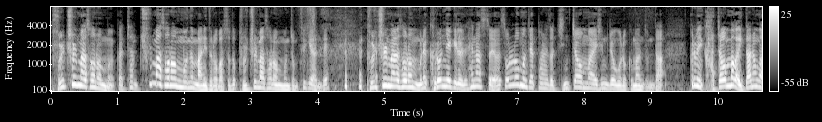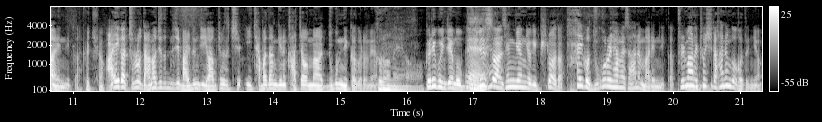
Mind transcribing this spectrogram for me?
불출마 선언문. 그러니까 참 출마 선언문은 많이 들어봤어도 불출마 선언문 좀 특이한데 불출마 선언문에 그런 얘기를 해놨어요. 솔로몬 재판에서 진짜 엄마의 심정으로 그만둔다. 그러면 가짜 엄마가 있다는 거 아닙니까? 그렇죠. 아이가 둘로 나눠지든지 말든지 양쪽에서 이 잡아당기는 가짜 엄마 누굽니까 그러면? 그러네요. 그리고 이제 뭐 네. 무질서한 네. 생명력이 필요하다. 다 이거 누구를 향해서 하는 말입니까? 불만을 음. 표시를 하는 거거든요.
